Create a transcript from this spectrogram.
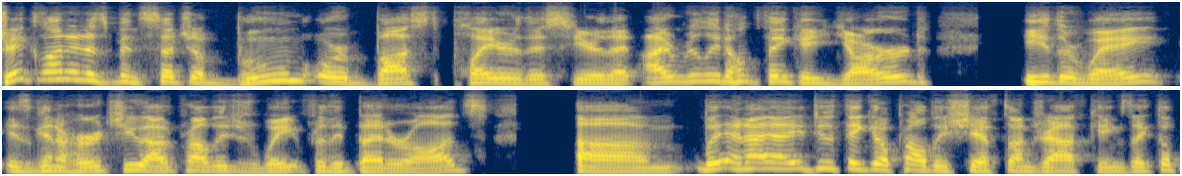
Drake London has been such a boom or bust player this year that I really don't think a yard either way is going to hurt you. I would probably just wait for the better odds. Um, but and I, I, do think it'll probably shift on DraftKings. Like they'll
